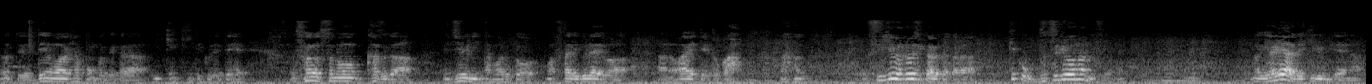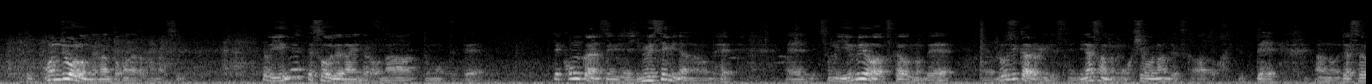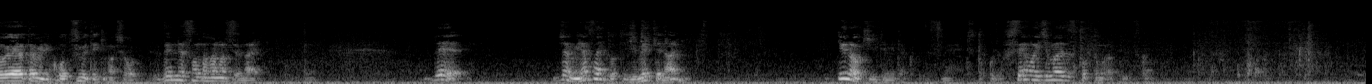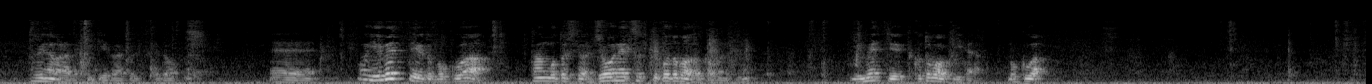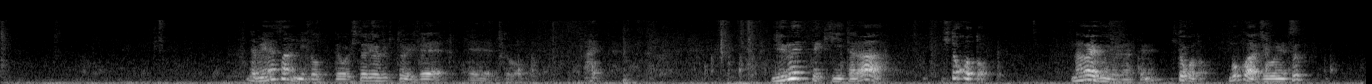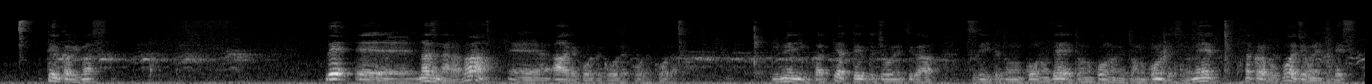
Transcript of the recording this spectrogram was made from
だって電話100本かけたら1件聞いてくれてそのその数が10人たまると、まあ、2人ぐらいはあのあえてとか。非常にロジカルだから結構物量なんですよね、うん、まあ、やりゃできるみたいな。根性論でなんとかなる話。でも夢ってそうじゃないんだろうなと思ってて。で今回のセミナーは夢セミナーなので、えー、その夢を扱うのでロジカルにですね皆さんの目標は何ですかとかって言ってあのじゃあそれをやるためにこう詰めていきましょうって。全然そんな話じゃない。でじゃあ皆さんにとって夢って何っていうのを聞いてみたくてですねちょっとこれ付箋を1枚ずつ取ってもらっていいですか。取りながらで聞いていただくんですけど、えー、夢っていうと僕は単語としては情熱って言葉が浮かぶんですね。夢っていう言葉を聞いたら僕は。じゃあ皆さんにとってお一人お一人で、えーとはい、夢って聞いたら一言。長い文章じゃなくてね一言。僕は情熱って浮かびます。で、えー、なぜならば、えー、ああでこうでこうでこうでこうだと。夢に向かってやってると情熱が続いてどのこうのでどのこうのでどのこうのですよね。だから僕は情熱です。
